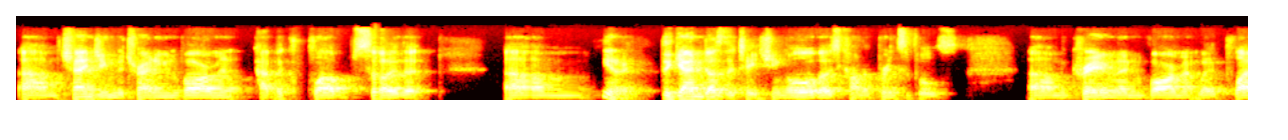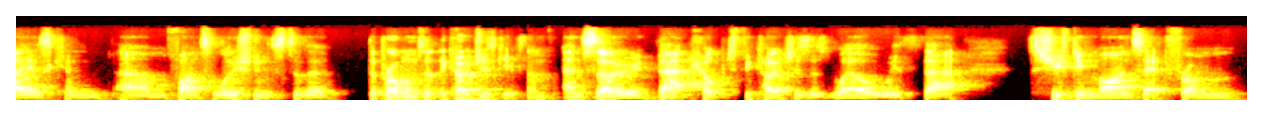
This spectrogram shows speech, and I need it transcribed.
um, changing the training environment at the club so that um, you know the game does the teaching, all of those kind of principles. Um, creating an environment where players can um, find solutions to the, the problems that the coaches give them. And so that helped the coaches as well with that shift in mindset from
